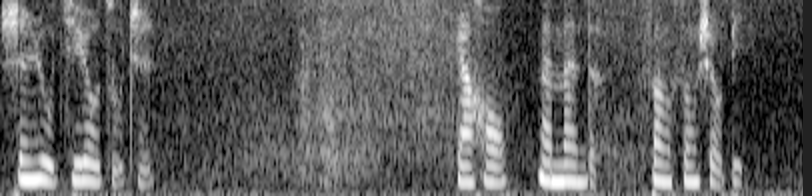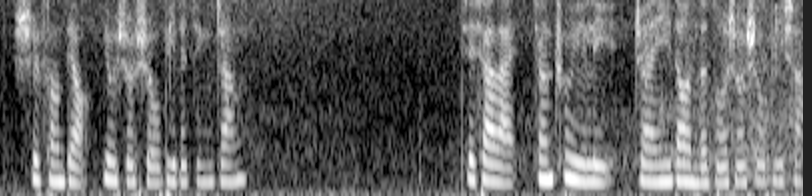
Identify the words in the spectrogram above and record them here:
深入肌肉组织，然后慢慢的放松手臂，释放掉右手手臂的紧张。接下来，将注意力。转移到你的左手手臂上，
